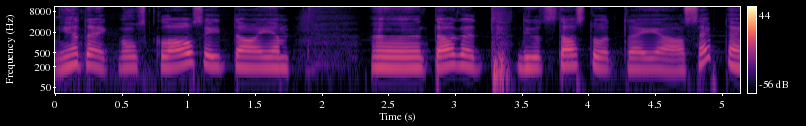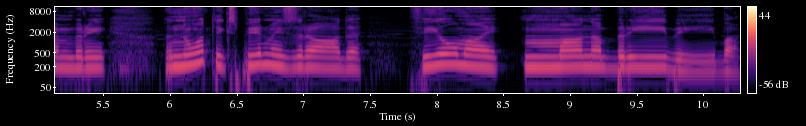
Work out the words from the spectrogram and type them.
ieteikt mūsu klausītājiem, uh, tagad 28. septembrī notiks pirmizrāde filmai Mana brīvība.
